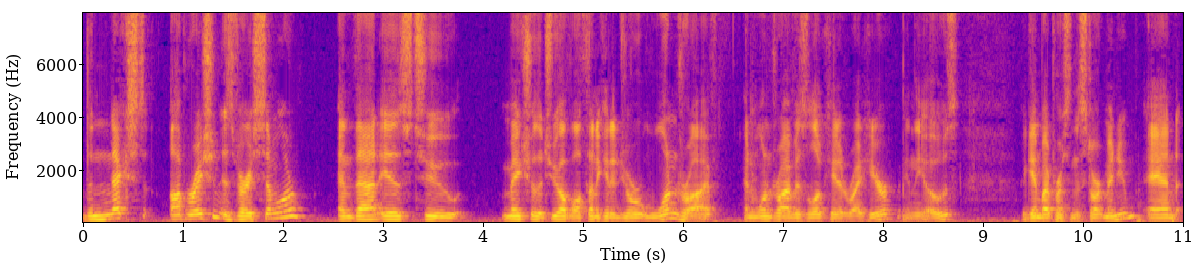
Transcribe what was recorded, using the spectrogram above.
The next operation is very similar, and that is to make sure that you have authenticated your OneDrive, and OneDrive is located right here in the O's, again by pressing the Start menu. And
